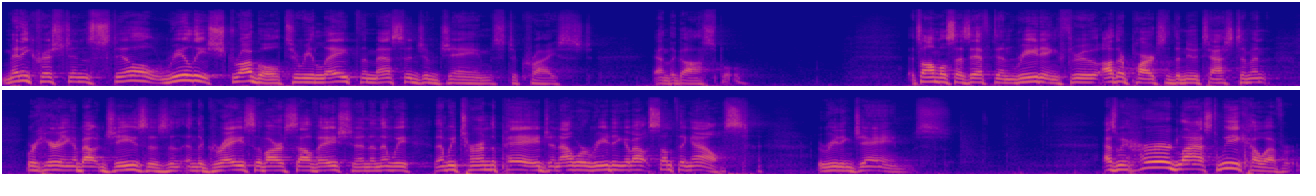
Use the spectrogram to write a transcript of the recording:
many Christians still really struggle to relate the message of James to Christ and the gospel. It's almost as if, in reading through other parts of the New Testament, we're hearing about Jesus and, and, the grace of our salvation, and then we, then we turn the page and now we're reading about something else. we're reading James. As we heard last week, however,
